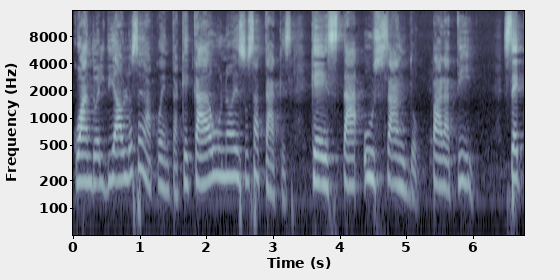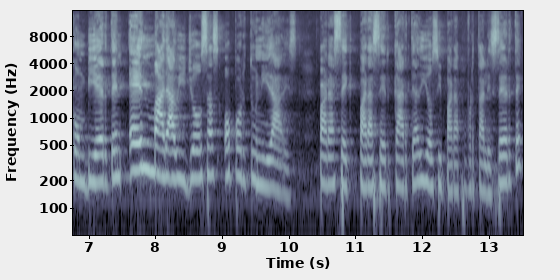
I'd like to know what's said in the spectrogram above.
Cuando el diablo se da cuenta que cada uno de esos ataques que está usando para ti se convierten en maravillosas oportunidades para, acercarte a Dios y para fortalecerte,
